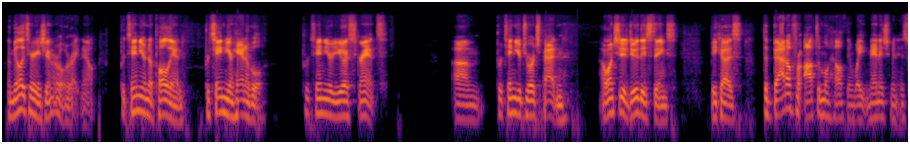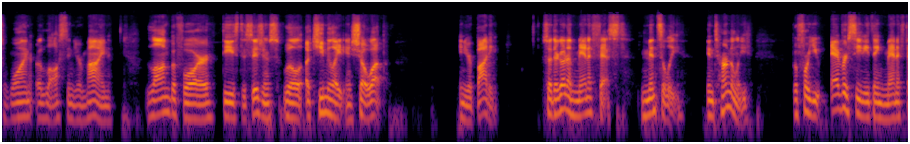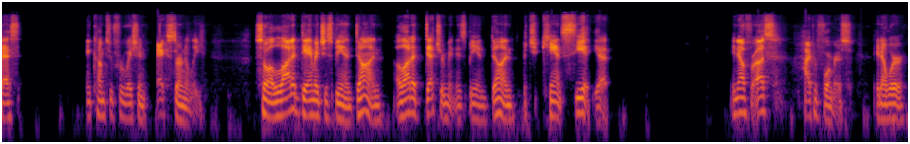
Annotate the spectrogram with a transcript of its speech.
a military general right now. Pretend you're Napoleon. Pretend you're Hannibal. Pretend you're U.S. Grant. Um, pretend you're George Patton. I want you to do these things because the battle for optimal health and weight management is won or lost in your mind long before these decisions will accumulate and show up in your body. So they're going to manifest mentally, internally, before you ever see anything manifest and come to fruition externally. So a lot of damage is being done, a lot of detriment is being done, but you can't see it yet. You know, for us high performers, you know, we're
